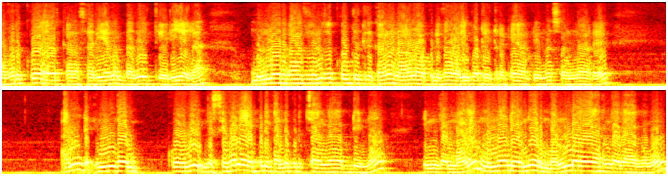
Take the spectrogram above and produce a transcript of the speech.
அவருக்கும் அதற்கான சரியான பதில் தெரியலை. முன்னொரு காலத்துலேருந்து கூப்பிட்டு இருக்காங்க. நானும் அப்படி தான் வழிபட்டுட்டு இருக்கேன் அப்படின்னு தான் சொன்னார். அண்ட் இந்த கோவில் இந்த சிவனை எப்படி கண்டுபிடிச்சாங்க அப்படின்னா இந்த மலை முன்னாடி வந்து ஒரு மண்மலையாக இருந்ததாகவும்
